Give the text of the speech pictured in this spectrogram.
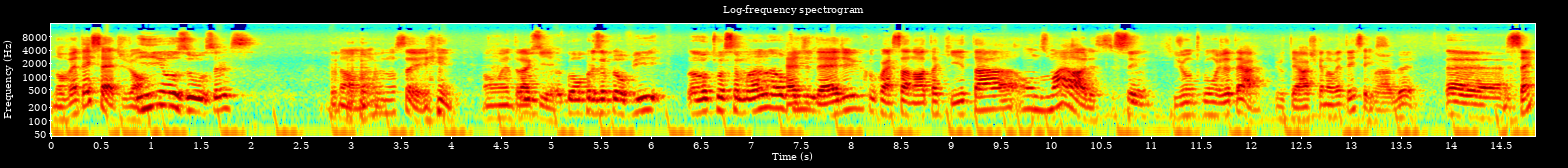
97, João. E os users? Não, não, sei. Vamos entrar Os- aqui. Igual, por exemplo, eu vi na última semana. Eu Red vi, Dead, com essa nota aqui, tá um dos maiores. Sim. Junto com o GTA. GTA acho que é 96. Olha aí. É, De 100? É.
